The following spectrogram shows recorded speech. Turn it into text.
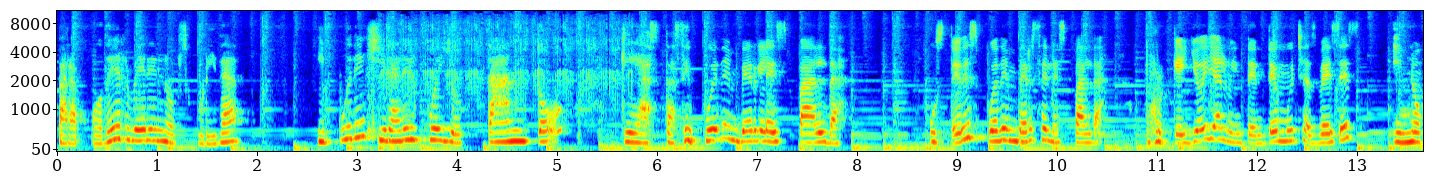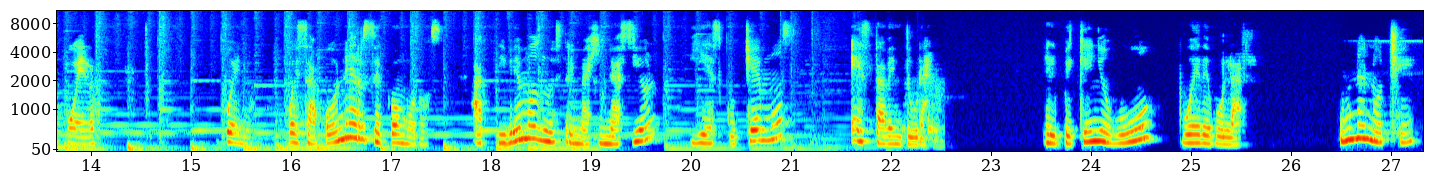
para poder ver en la oscuridad y pueden girar el cuello tanto que hasta se pueden ver la espalda. ¿Ustedes pueden verse la espalda? Porque yo ya lo intenté muchas veces y no puedo. Bueno, pues a ponerse cómodos. Activemos nuestra imaginación y escuchemos esta aventura. El pequeño búho puede volar. Una noche,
